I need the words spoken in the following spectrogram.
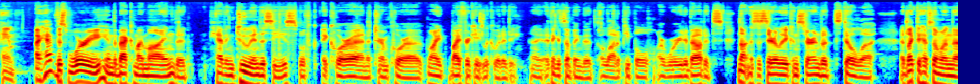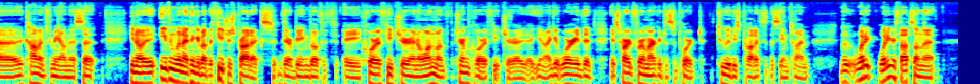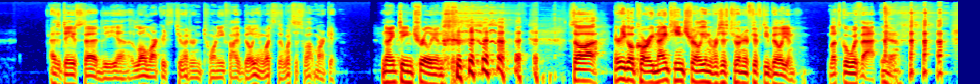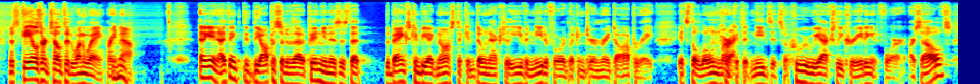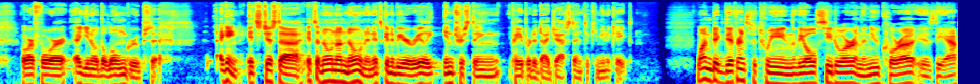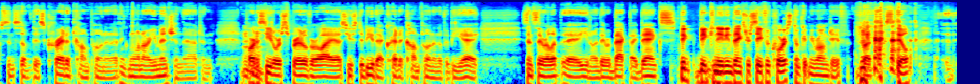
Same. I have this worry in the back of my mind that having two indices, both a CORRA and a term CORRA, might bifurcate liquidity. I, I, think it's something that a lot of people are worried about. It's not necessarily a concern, but still, uh, I'd like to have someone uh, comment for me on this. Uh, you know, even when I think about the futures products, there being both a CORRA future and a one month term CORRA future, I, you know, I get worried that it's hard for a market to support two of these products at the same time. What are, what are your thoughts on that? As Dave said, the uh, loan market is 225 billion. What's the what's the swap market? 19 trillion. so uh, here you go, Corey. 19 trillion versus 250 billion. Let's go with that. Yeah. the scales are tilted one way right mm-hmm. now. And again, I think the opposite of that opinion is is that the banks can be agnostic and don't actually even need a forward-looking term rate to operate. It's the loan market Correct. that needs it. So who are we actually creating it for? Ourselves or for uh, you know the loan groups. Again, it's just a uh, it's a known unknown, and it's going to be a really interesting paper to digest and to communicate. One big difference between the old CDOR and the new CORRA is the absence of this credit component. I think Juan you mentioned that, and part mm-hmm. of CDOR spread over OIS used to be that credit component of a BA. Since they were they, you know they were backed by banks. Big big mm-hmm. Canadian banks are safe, of course. Don't get me wrong, Dave, but still,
